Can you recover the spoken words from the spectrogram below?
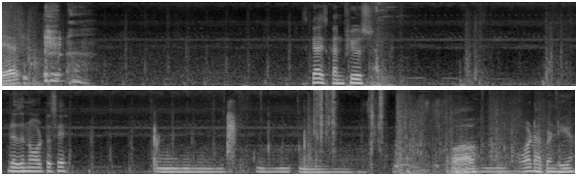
Share? This guy is confused. He doesn't know what to say. Wow. What happened here?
